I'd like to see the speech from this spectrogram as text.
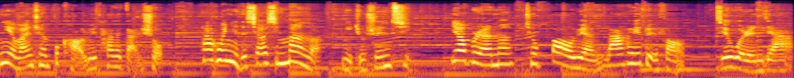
你也完全不考虑他的感受。他回你的消息慢了，你就生气，要不然呢就抱怨拉黑对方。结果人家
